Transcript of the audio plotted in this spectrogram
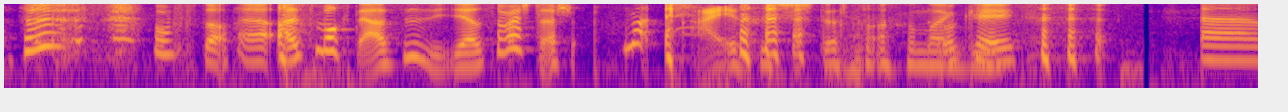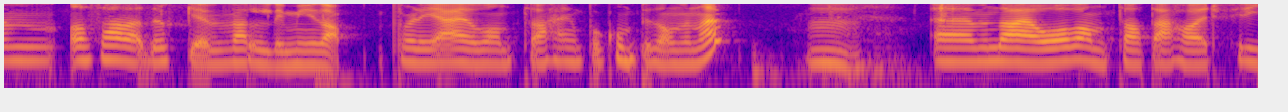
Uff da. Ja. Jeg smakte, jeg syns ikke det er så verst, jeg. sjø. Nei, fysj, det smaker nei, OK. Um, og så hadde jeg drukket veldig mye, da. Fordi jeg er jo vant til å henge på kompisene mine. Mm. Men Men da er jeg òg vant til at jeg har fri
